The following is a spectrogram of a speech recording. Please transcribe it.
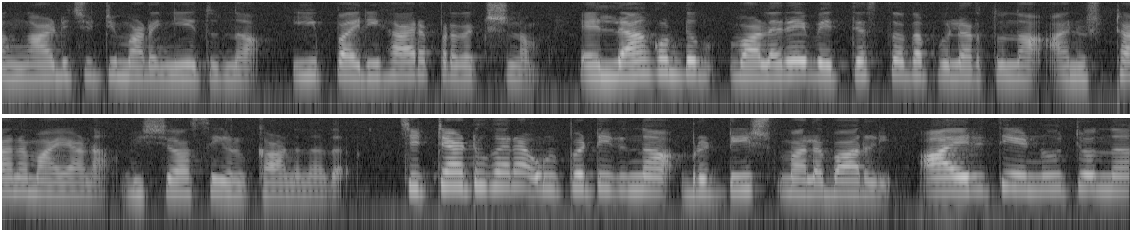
അങ്ങാടി ചുറ്റി മടങ്ങിയെത്തുന്ന ഈ പരിഹാര പ്രദക്ഷിണം എല്ലാം കൊണ്ടും വളരെ വ്യത്യസ്തത പുലർത്തുന്ന അനുഷ്ഠാനമായാണ് വിശ്വാസികൾ കാണുന്നത്. ചിറ്റാട്ടുകര ഉൾപ്പെട്ടിരുന്ന ബ്രിട്ടീഷ് മലബാറിൽ ആയിരത്തി എണ്ണൂറ്റൊന്ന്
